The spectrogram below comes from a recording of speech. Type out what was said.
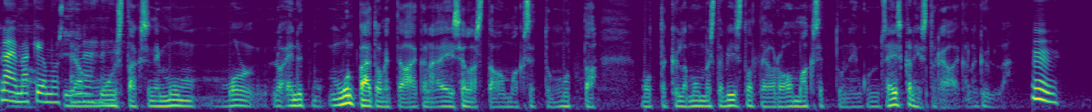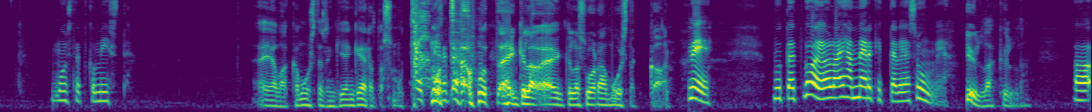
näin ja, mäkin muistan Ja nähden. muistaakseni mun, mun, no ei nyt mun päätoimittajan aikana ei sellaista ole maksettu, mutta, mutta kyllä mun mielestä 5000 euroa on maksettu niin kuin Seiskan historian aikana kyllä. Mm. Muistatko mistä? Ja vaikka muistaisinkin, en kertoisi, mutta, mutta, mutta en, kyllä, en kyllä suoraan muistakaan. Niin, mutta voi olla ihan merkittäviä summia. Kyllä, kyllä. O,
